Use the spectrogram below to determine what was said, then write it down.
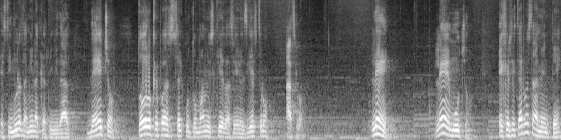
Estimula también la creatividad. De hecho, todo lo que puedas hacer con tu mano izquierda si eres diestro, hazlo. Lee. Lee mucho. Ejercitar nuestra mente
